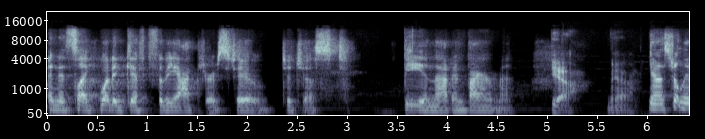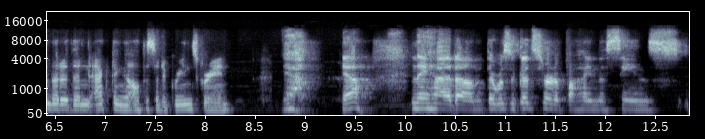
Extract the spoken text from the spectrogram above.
And it's like what a gift for the actors too to just be in that environment. Yeah. Yeah. Yeah, it's certainly better than acting opposite a green screen. Yeah. Yeah. And they had um there was a good sort of behind the scenes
